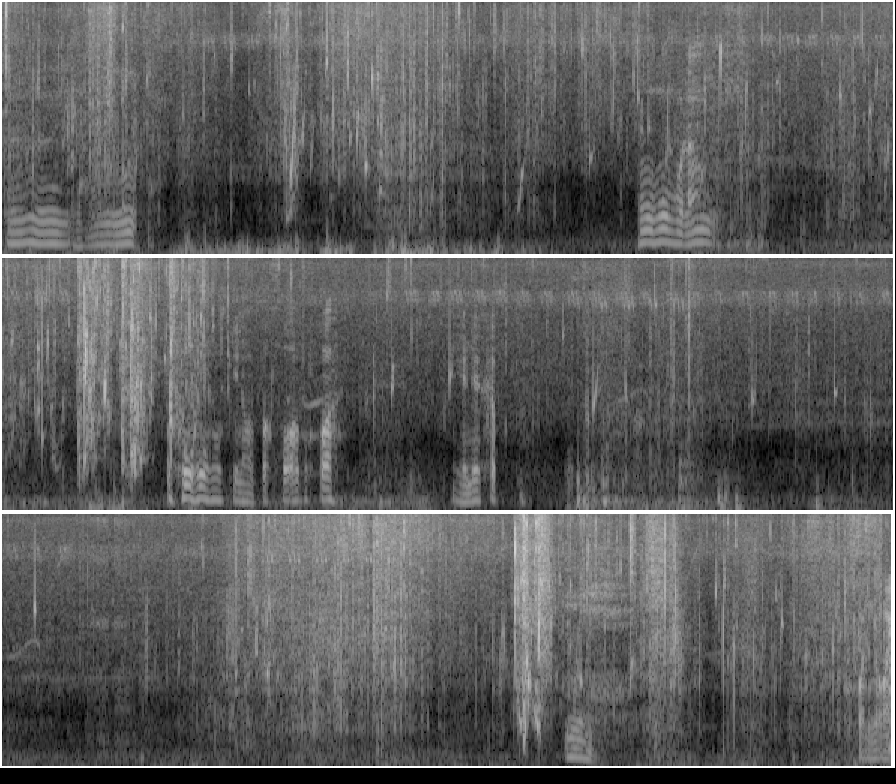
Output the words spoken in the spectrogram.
เอ้ยหลังนี้โอ้โหหลังนี้โอ้โหพี่น้องประคอประคอเดี๋ยวนะครับนี่ขอหน่อย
